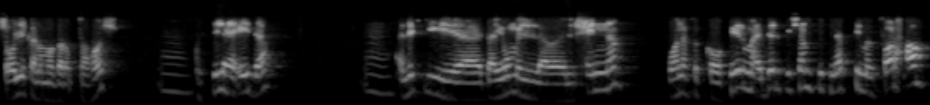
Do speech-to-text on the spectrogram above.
مش هقول لك أنا ما ضربتهاش. قلت لها إيه ده؟ قالت لي آه، ده يوم ال- الحنة وأنا في الكوافير. ما قدرتش أمسك نفسي من الفرحة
